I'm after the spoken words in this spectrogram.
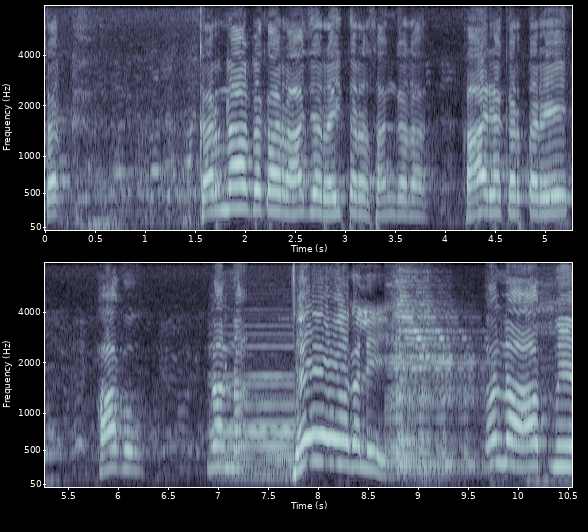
ಕರ್ ಕರ್ನಾಟಕ ರಾಜ್ಯ ರೈತರ ಸಂಘದ ಕಾರ್ಯಕರ್ತರೇ ಹಾಗೂ ನನ್ನ ಜಯವಾಗಲಿ. ನನ್ನ ಆತ್ಮೀಯ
